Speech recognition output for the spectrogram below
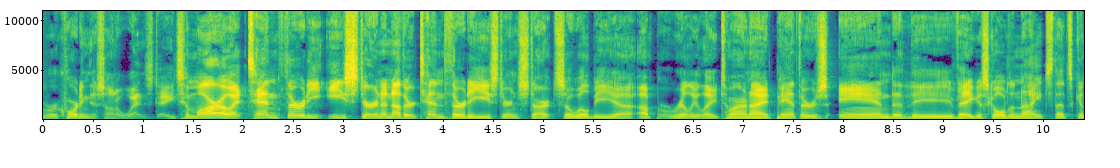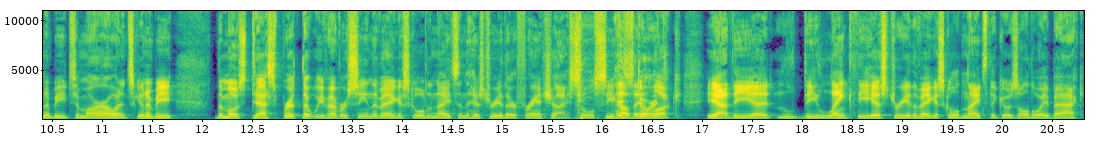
we're recording this on a Wednesday, tomorrow at 10:30 Eastern, another 10:30 Eastern start. So we'll be uh, up really late tomorrow night. Panthers and the Vegas Golden Knights. That's going to be tomorrow, and it's going to be the most desperate that we've ever seen the Vegas Golden Knights in the history of their franchise. So we'll see how they look. Yeah, the uh, the lengthy history of the Vegas Golden Knights that goes all the way back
